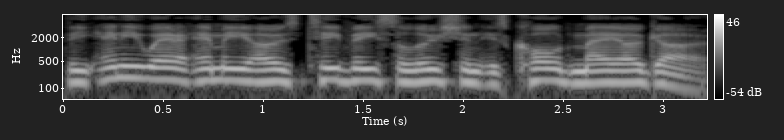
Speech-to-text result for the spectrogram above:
The Anywhere MEO's TV solution is called MEO Go.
